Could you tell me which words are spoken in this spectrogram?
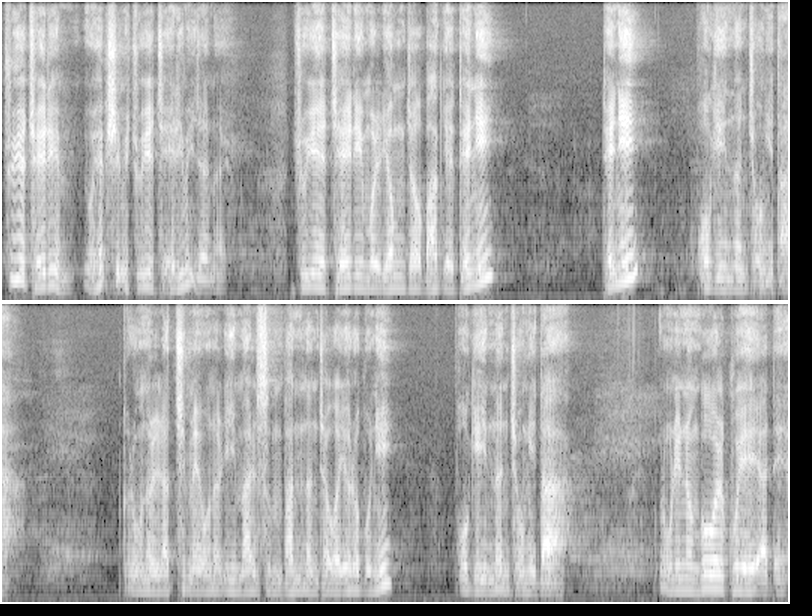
주의 재림, 요 핵심이 주의 재림이잖아요. 주의 재림을 영접하게 되니 되니 복이 있는 종이다. 그럼 오늘 아침에 오늘 이 말씀 받는 저와 여러분이 복이 있는 종이다. 우리는 뭘 구해야 돼?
